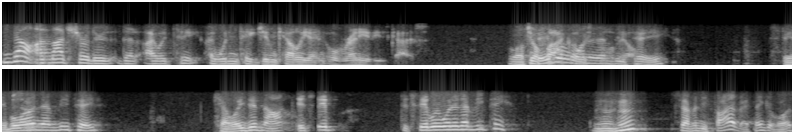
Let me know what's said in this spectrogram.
No, I'm not sure there's, that I would take. I wouldn't take Jim Kelly over any of these guys. Well, Joe Stabler Flacco won an still MVP. Stabler won an MVP. Kelly did not. Did Stab- did Stabler win an MVP? Mm-hmm. Seventy-five, I think it was.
